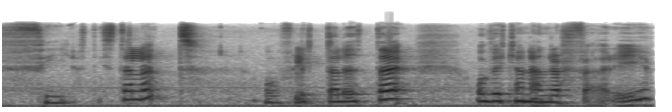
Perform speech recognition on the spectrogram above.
fet istället och flytta lite. Och vi kan ändra färg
